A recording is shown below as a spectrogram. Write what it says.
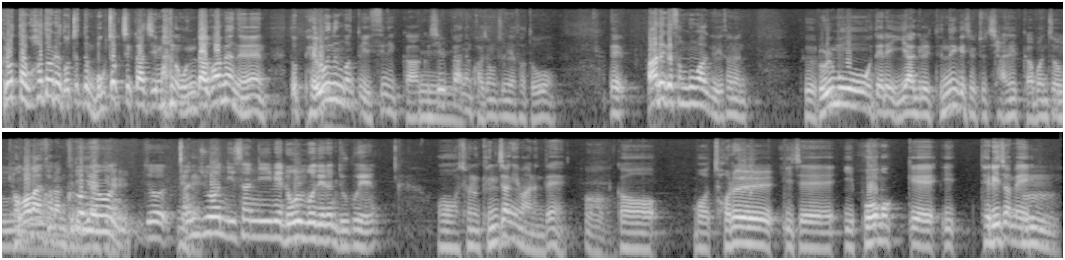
그렇다고 하더라도 어쨌든 목적지까지만 온다고 하면은 또 배우는 건 또 있으니까 그 실패하는 과정 중에서도 네, 빠르게 성공하기 위해서는 그 롤모델의 이야기를 듣는 게 제일 좋지 않을까. 먼저 음. 경험한 사람들의 이야기를. 그러면 저. 안주원 이사님의 롤 모델은 누구예요? 어, 저는 굉장히 많은데 어. 어, 뭐 저를 이제 이 보험업계 이 대리점에 음.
